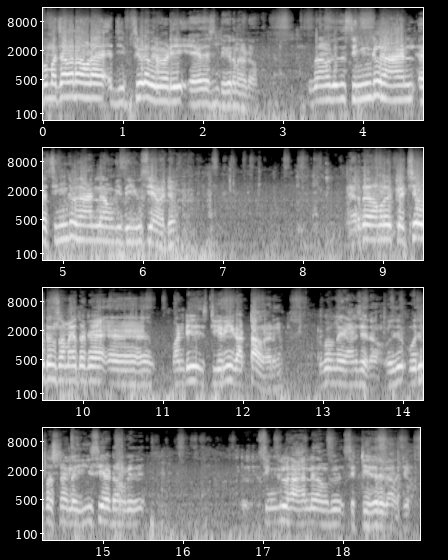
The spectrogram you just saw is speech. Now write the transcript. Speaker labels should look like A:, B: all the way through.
A: അപ്പോൾ മച്ചാൻ നമ്മുടെ ജിപ്സിയുടെ പരിപാടി ഏകദേശം തീർന്നു കേട്ടോ. ഇപ്പോൾ നമുക്കിത് സിംഗിൾ ഹാൻഡ് സിംഗിൾ ഹാൻഡിൽ നമുക്ക് ഇത് യൂസ് ചെയ്യാൻ പറ്റും. നേരത്തെ നമ്മൾ ക്ലച്ച് ചവിട്ടുന്ന സമയത്തൊക്കെ വണ്ടി സ്റ്റിയറിംഗ് കട്ടാവുമായിരുന്നു ഇപ്പോൾ ഒന്ന് കാണിച്ചു തരാം. ഒരു ഒരു പ്രശ്നമില്ല. ഈസി ആയിട്ട് നമുക്കിത് സിംഗിൾ ഹാൻഡിൽ നമുക്ക് സെറ്റ് ചെയ്തെടുക്കാൻ പറ്റും.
